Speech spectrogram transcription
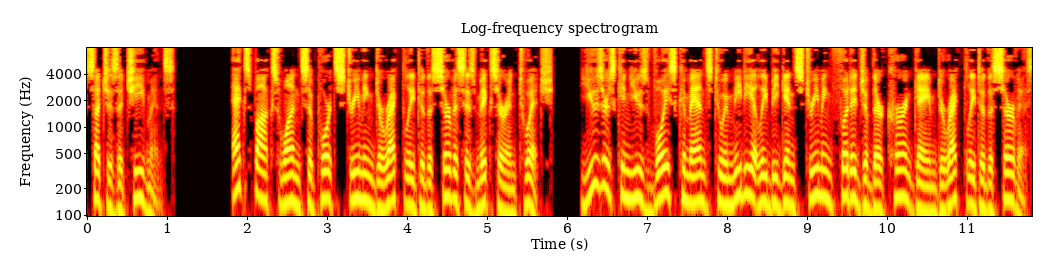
such as achievements. Xbox One supports streaming directly to the service's Mixer and Twitch. Users can use voice commands to immediately begin streaming footage of their current game directly to the service,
